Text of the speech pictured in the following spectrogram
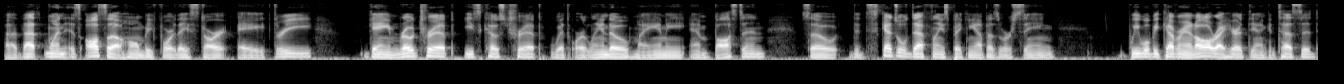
Uh, that one is also at home before they start a three game road trip, East Coast trip with Orlando, Miami, and Boston. So the schedule definitely is picking up as we're seeing. We will be covering it all right here at the Uncontested.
